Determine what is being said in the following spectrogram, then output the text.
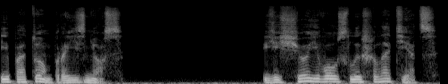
и потом произнес. Еще его услышал отец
